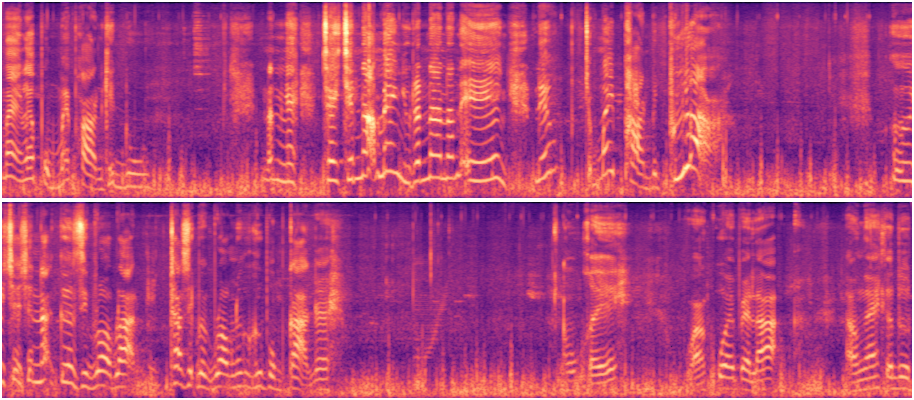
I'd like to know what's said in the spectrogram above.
แม่งแล้วผมไม่ผ่านคิดดู นั่นไงชัยชนะแม่งอยู่ด้านหน้านั่นเองแล้วจะไม่ผ่านไปเพื่อ เออชัยชนะเกินสิบรอบละถ้าสิบแบบรอบนี่ก็คือผมกากไงโอเควางกล้วยไปละ เอาไงกระโดด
